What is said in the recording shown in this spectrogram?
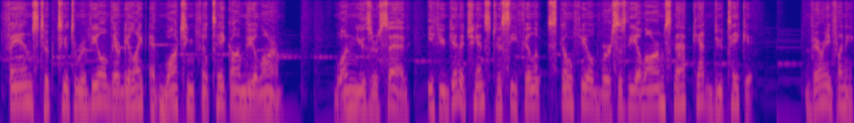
Fans took to to reveal their delight at watching Phil take on the alarm. One user said, if you get a chance to see Philip Schofield versus the alarm Snapchat do take it. Very funny.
